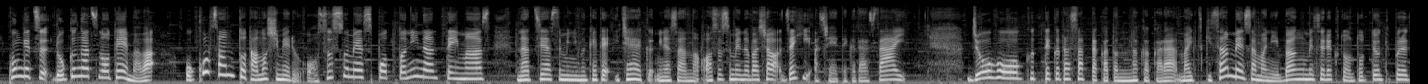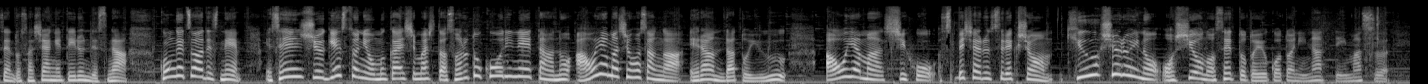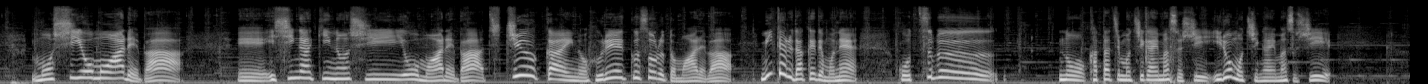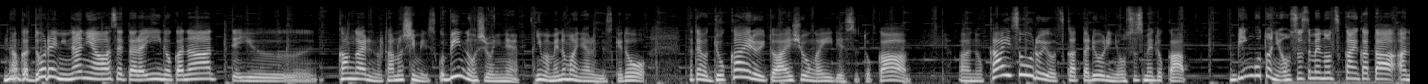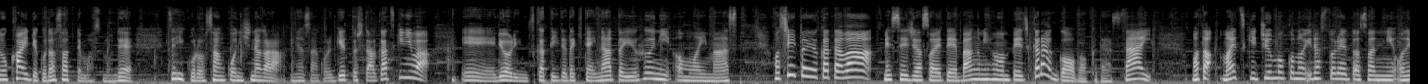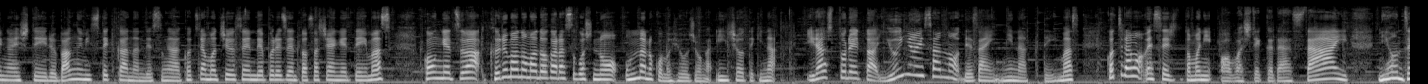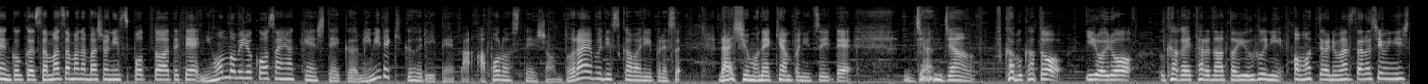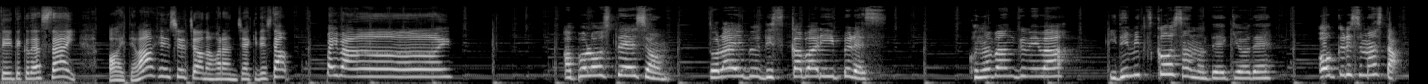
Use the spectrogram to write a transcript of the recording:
今月6月のテーマはお子さんと楽しめるおすすめスポットになっています。夏休みに向けていち早く皆さんのおすすめの場所ぜひ教えてください。情報を送ってくださった方の中から毎月3名様に番組セレクトのとっておきプレゼントを差し上げているんですが今月はですね先週ゲストにお迎えしましたソルトコーディネーターの青山志保さんが選んだという青山志保スペシャルセレクション9種類のお塩のセットということになっています。も塩もあればえー、石垣の塩もあれば地中海のフレークソルトもあれば見てるだけでもねこう粒の形も違いますし色も違いますしなんかどれに何合わせたらいいのかなっていう考えるの楽しみです。これ瓶の後ろにね今目の前にあるんですけど例えば魚介類と相性がいいですとかあの海藻類を使った料理におすすめとか瓶ごとにおすすめの使い方あの書いてくださってますのでぜひこれを参考にしながら皆さんこれゲットした暁には、えー、料理に使っていただきたいなというふうに思います。欲しいという方はメッセージを添えて番組ホームページからご応募ください。また毎月注目のイラストレーターさんにお願いしている番組ステッカーなんですがこちらも抽選でプレゼント差し上げています。今月は車の窓ガラス越しの女の子の表情が印象的なイラストレーターゆいあいさんのデザインになっています。こちらもメッセージとともに応募してください。日本全国さまざまな場所にスポットを当てて日本の魅力を再発見していく耳で聞くフリーペーパーアポロステーションドライブディスカバリープレス。来週もねキャンプについてじゃんじゃん深々といろいろ伺えたらなというふうに思っております。楽しみにしていてください。お相手は編集長のホラン千秋でした。バイバーイアポロステーションドライブディスカバリープレス。この番組は、出光興産の提供でお送りしました。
